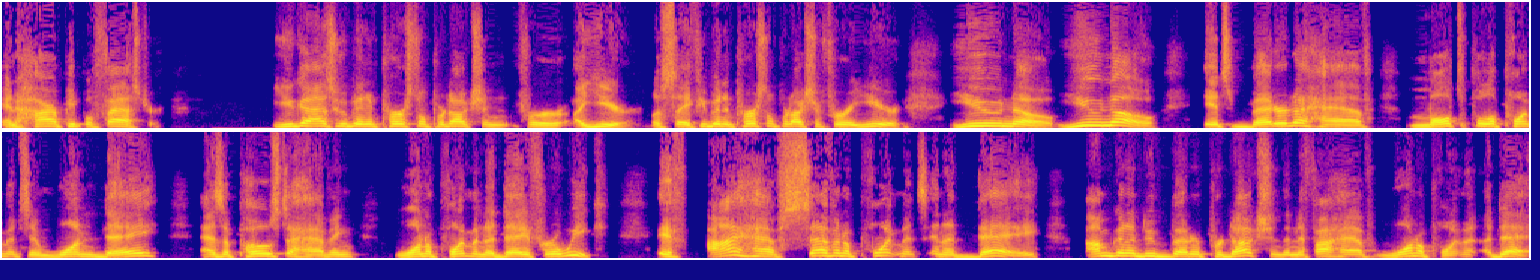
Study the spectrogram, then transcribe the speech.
and hire people faster. You guys who've been in personal production for a year, let's say if you've been in personal production for a year, you know, you know it's better to have multiple appointments in one day as opposed to having one appointment a day for a week if I have seven appointments in a day, I'm going to do better production than if I have one appointment a day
